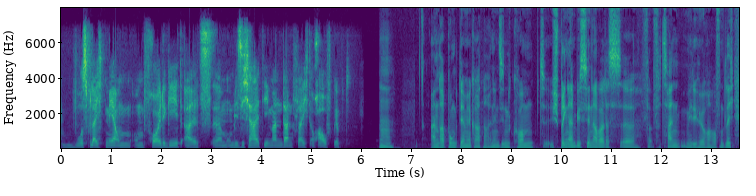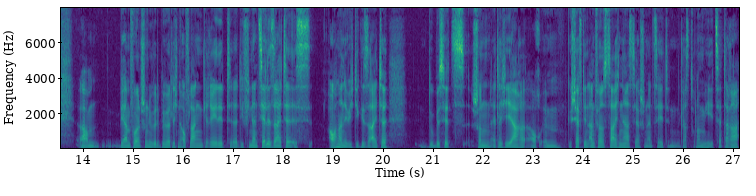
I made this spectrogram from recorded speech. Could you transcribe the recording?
wo es vielleicht mehr um, um Freude geht als ähm, um die Sicherheit, die man dann vielleicht auch aufgibt. Mhm anderer Punkt, der mir gerade noch in den Sinn kommt, ich springe ein bisschen, aber das äh, ver verzeihen mir die Hörer hoffentlich. Ähm, wir haben vorhin schon über die behördlichen Auflagen geredet. Äh, die finanzielle Seite ist auch noch eine wichtige Seite. Du bist jetzt schon etliche Jahre auch im Geschäft, in Anführungszeichen, hast ja schon erzählt, in Gastronomie etc. Äh,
